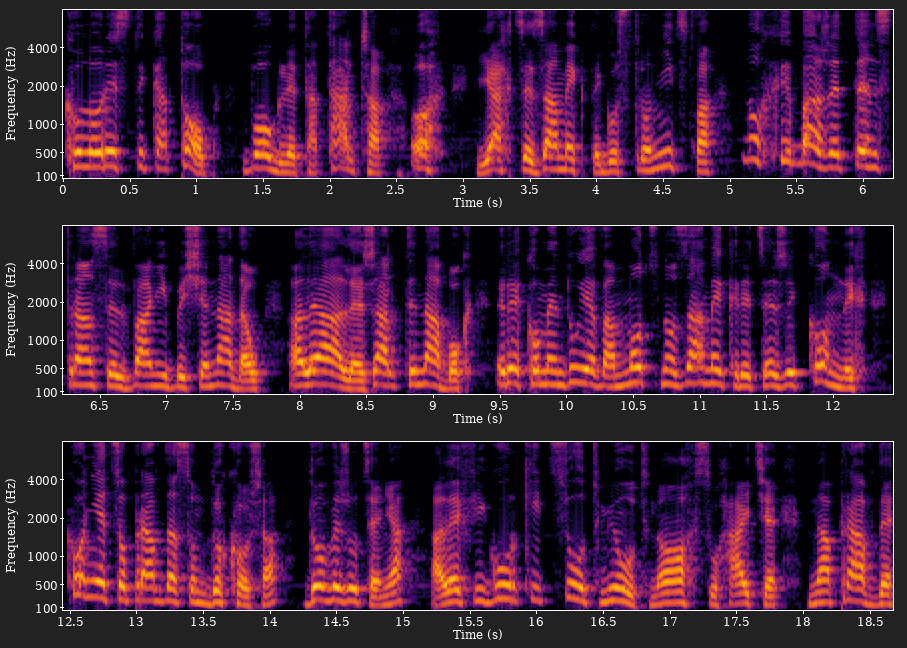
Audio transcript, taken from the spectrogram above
kolorystyka top, w ogóle ta tarcza, och, ja chcę zamek tego stronnictwa, no chyba, że ten z Transylwanii by się nadał, ale ale, żarty na bok, rekomenduję wam mocno zamek rycerzy konnych, konie co prawda są do kosza, do wyrzucenia, ale figurki cud miód, no słuchajcie, naprawdę,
